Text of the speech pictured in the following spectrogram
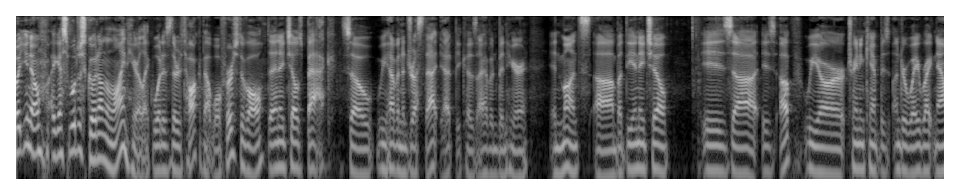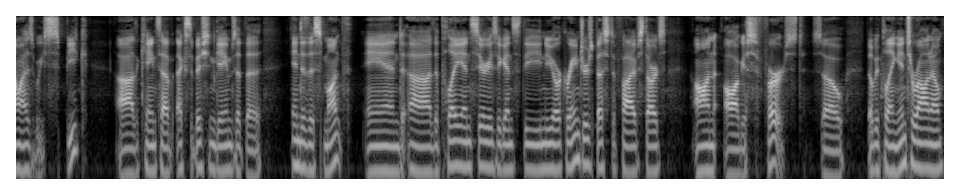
But you know, I guess we'll just go down the line here. Like, what is there to talk about? Well, first of all, the NHL's back, so we haven't addressed that yet because I haven't been here in months. Uh, but the NHL is uh, is up. We are training camp is underway right now as we speak. Uh, the Canes have exhibition games at the end of this month, and uh, the play-in series against the New York Rangers, best of five, starts on August first. So they'll be playing in Toronto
